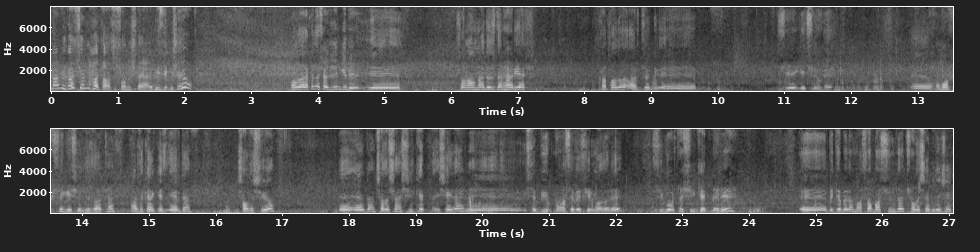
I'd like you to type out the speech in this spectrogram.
Navigasyon hatası sonuçta yani. Bizlik bir şey yok. Vallahi arkadaşlar dediğim gibi e, son Almanya'da her yer kapalı artık e, şeye geçildi. E, home office'e geçildi zaten. Artık herkes evden çalışıyor. E, evden çalışan şirket şeyler e, işte büyük muhasebe firmaları, sigorta şirketleri, e, bir de böyle masa başında çalışabilecek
